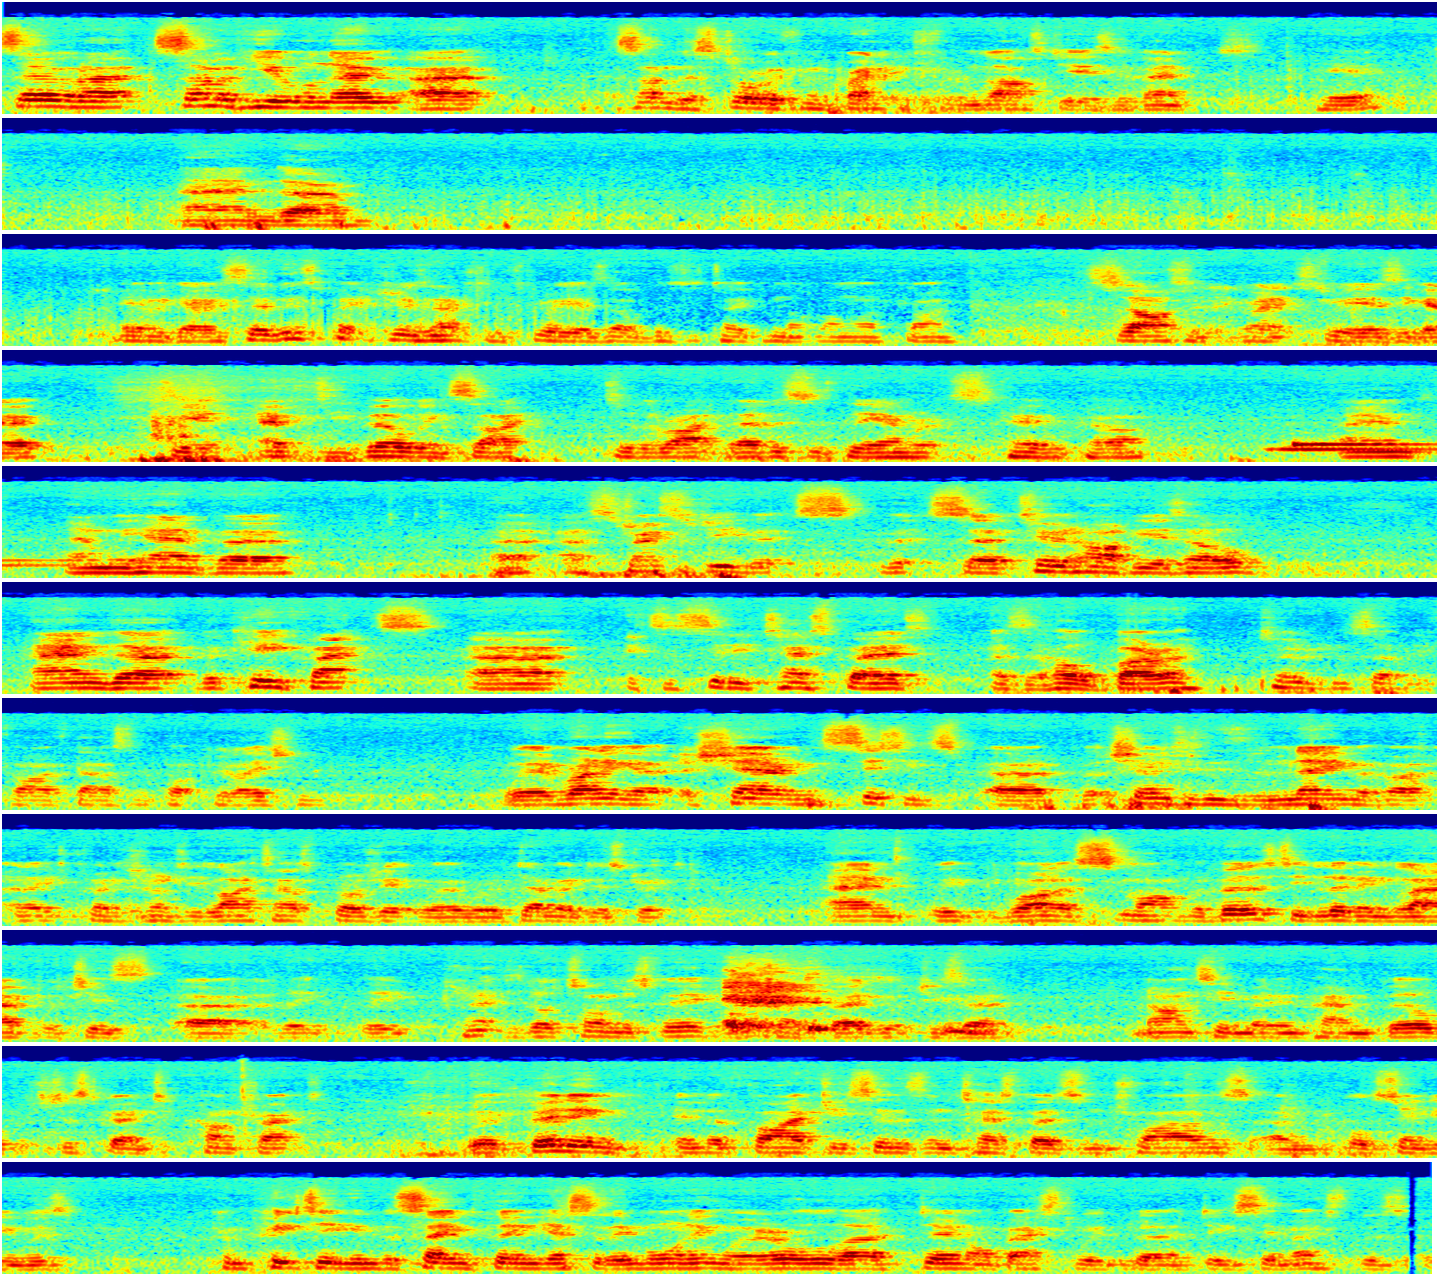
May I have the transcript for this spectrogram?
So uh, some of you will know uh, some of the story from Greenwich from last year's event here, and um, here we go. So this picture is actually three years old. This was taken not long after I started at Greenwich three years ago. See an empty building site to the right there. This is the Emirates cable car, and and we have uh, a, a strategy that's that's uh, two and a half years old. And uh, the key facts, uh, it's a city test bed as a whole borough, 275,000 population. We're running a, a sharing cities, uh, sharing cities is the name of our, an 2020 Lighthouse project where we're a demo district. And we've run a smart mobility living lab, which is uh, the, the connected autonomous vehicle test bed, which is a 19 million pound build, that's just going to contract. We're bidding in the 5G citizen test beds and trials. Um, Paul Senior was competing in the same thing yesterday morning. We're all uh, doing our best with uh, DCMS. There's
